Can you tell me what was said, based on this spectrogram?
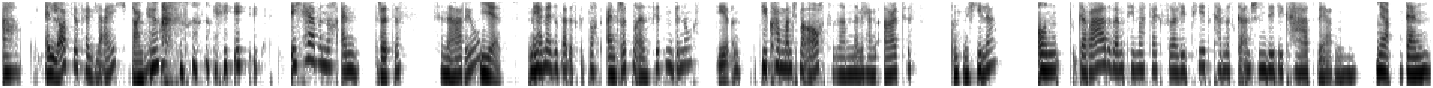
Ah, I love your Vergleich. Danke. ich habe noch ein drittes Szenario. Yes. Wir haben ja gesagt, es gibt noch einen dritten und einen vierten Bindungsstil und die kommen manchmal auch zusammen, nämlich ein Artist und ein Healer. Und gerade beim Thema Sexualität kann das ganz schön delikat werden. Ja. Denn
